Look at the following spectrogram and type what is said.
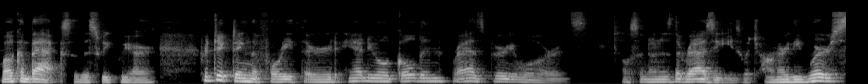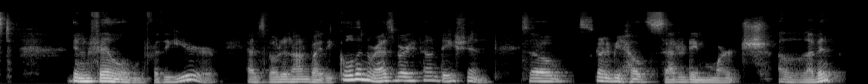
Welcome back. So this week we are predicting the 43rd annual Golden Raspberry Awards, also known as the Razzies, which honor the worst in film for the year, as voted on by the Golden Raspberry Foundation. So it's going to be held Saturday, March 11th.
